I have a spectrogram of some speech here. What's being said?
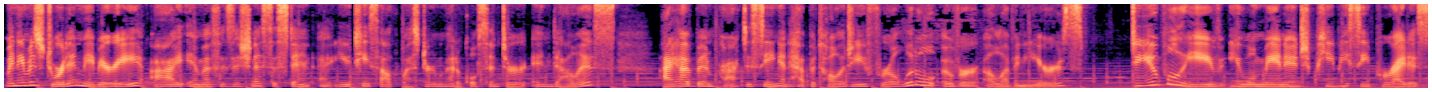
My name is Jordan Mayberry. I am a physician assistant at UT Southwestern Medical Center in Dallas. I have been practicing in hepatology for a little over 11 years. Do you believe you will manage PBC pruritus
